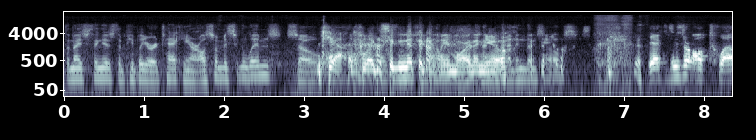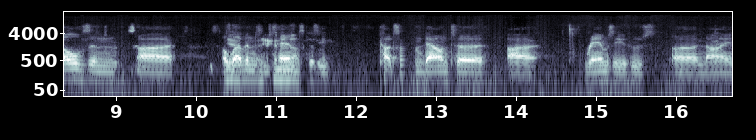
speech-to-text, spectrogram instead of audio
the nice thing is the people you're attacking are also missing limbs, so Yeah, like significantly they'll have a more than time you. defending themselves. Yeah, because these are all 12s and uh, 11s and 10 and 10s because he cuts them down to uh, Ramsey, who's uh, 9.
